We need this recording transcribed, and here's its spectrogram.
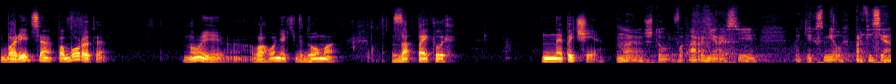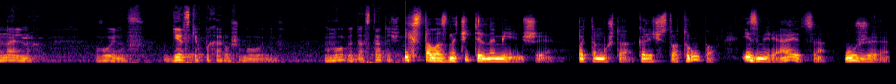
боріться, поборете. Ну і вогонь, як відомо, запеклих не пече. Знаю, что в армии России таких смелых, профессиональных воинов, дерзких по-хорошему воинов, много, достаточно. Их стало значительно меньше, потому что количество трупов измеряется уже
